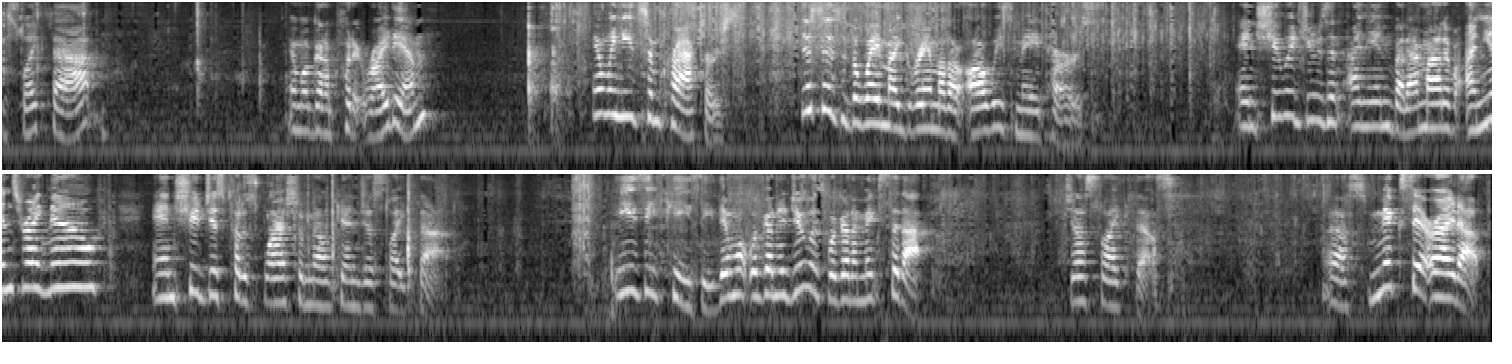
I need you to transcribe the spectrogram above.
Just like that. And we're gonna put it right in. And we need some crackers. This is the way my grandmother always made hers. And she would use an onion, but I'm out of onions right now. And she'd just put a splash of milk in just like that. Easy peasy. Then what we're going to do is we're going to mix it up. Just like this. Just mix it right up.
